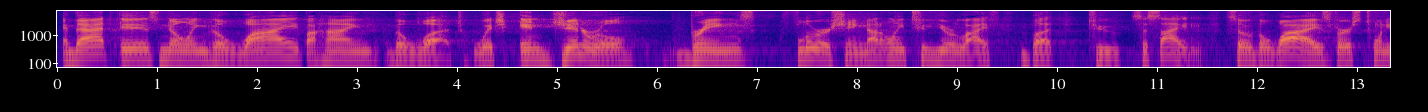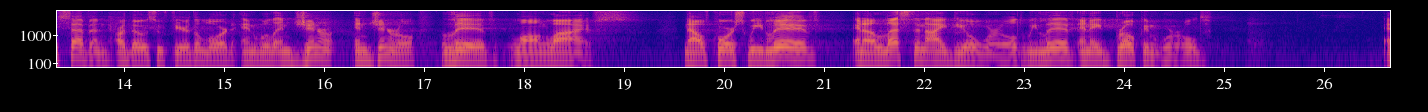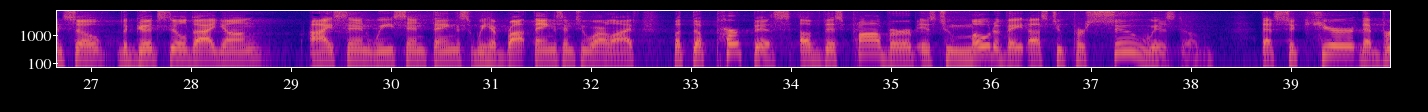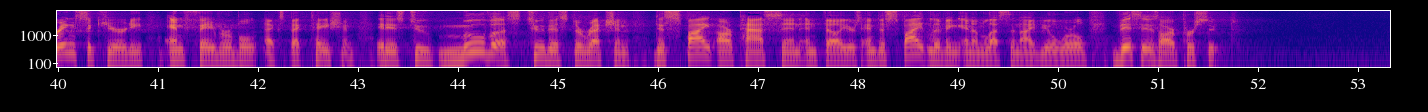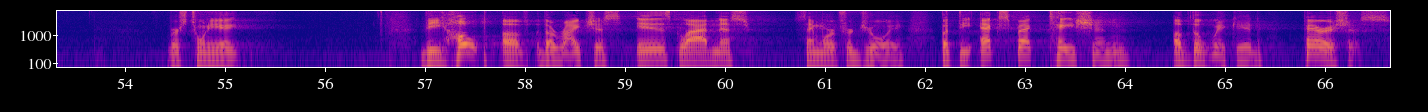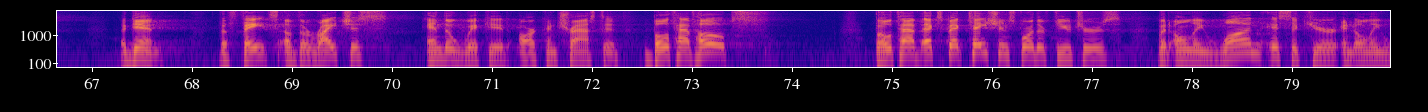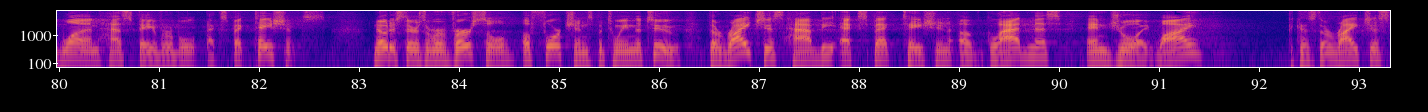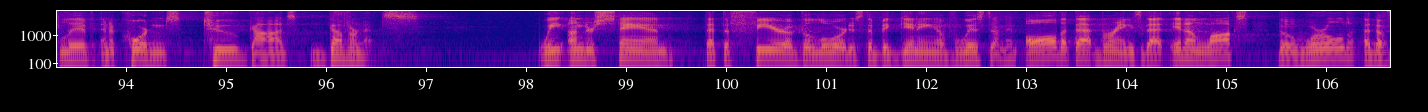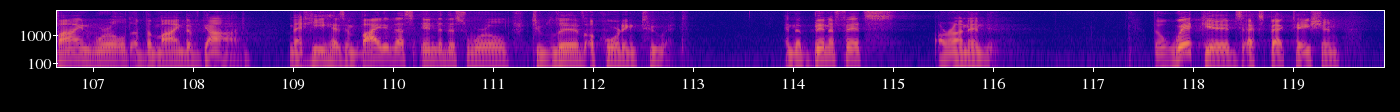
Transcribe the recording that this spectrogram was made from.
And that is knowing the why behind the what, which in general brings flourishing not only to your life, but to society. So the wise, verse 27, are those who fear the Lord and will in general, in general live long lives. Now, of course, we live in a less than ideal world. We live in a broken world. And so the good still die young. I sin, we sin things. We have brought things into our life. But the purpose of this proverb is to motivate us to pursue wisdom that secure that brings security and favorable expectation. It is to move us to this direction despite our past sin and failures and despite living in a less than ideal world. This is our pursuit. Verse 28. The hope of the righteous is gladness, same word for joy, but the expectation of the wicked perishes. Again, the fates of the righteous and the wicked are contrasted. Both have hopes, both have expectations for their futures, but only one is secure and only one has favorable expectations. Notice there's a reversal of fortunes between the two. The righteous have the expectation of gladness and joy. Why? because the righteous live in accordance to God's governance. We understand that the fear of the Lord is the beginning of wisdom, and all that that brings, that it unlocks the world, a divine world of the mind of God, and that He has invited us into this world to live according to it. And the benefits are unending. The wicked's expectation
